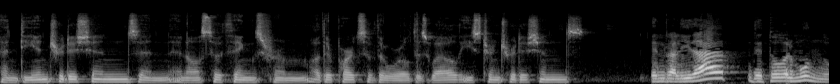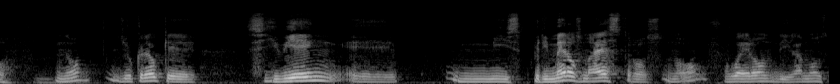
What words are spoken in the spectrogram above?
Andean traditions and, and also things from other parts of the world as well, Eastern traditions. En realidad, de todo el mundo, ¿no? Yo creo que si bien eh, mis primeros maestros, ¿no? Fueron, digamos,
